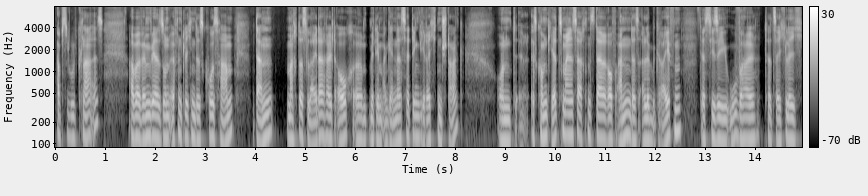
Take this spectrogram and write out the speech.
absolut klar ist. Aber wenn wir so einen öffentlichen Diskurs haben, dann macht das leider halt auch äh, mit dem Agenda-Setting die Rechten stark. Und äh, es kommt jetzt meines Erachtens darauf an, dass alle begreifen, dass diese EU-Wahl tatsächlich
